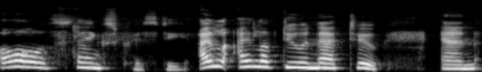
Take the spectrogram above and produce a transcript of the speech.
Oh, thanks, Christy. I, I love doing that too. And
